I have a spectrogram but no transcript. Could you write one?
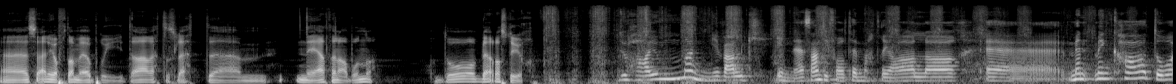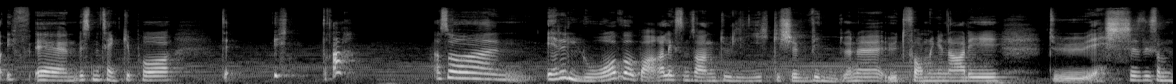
Eh, så er de ofte med å bryte rett og slett eh, ned til naboen. Da. Og da blir det styr. Du har jo mange valg inne sant, i forhold til materialer. Eh, men, men hva da if, eh, hvis vi tenker på det ytre? Altså, er det lov å bare liksom sånn Du liker ikke vinduene, utformingen av de. Du er ikke liksom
